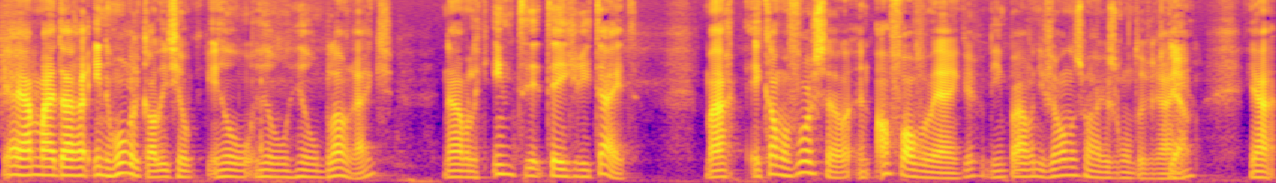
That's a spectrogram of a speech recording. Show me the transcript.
Ja, ja, maar daarin hoor ik al iets heel, heel, heel, heel belangrijks. Namelijk integriteit. Maar ik kan me voorstellen, een afvalverwerker die een paar van die vuilniswagens rond heeft rijden. Ja.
